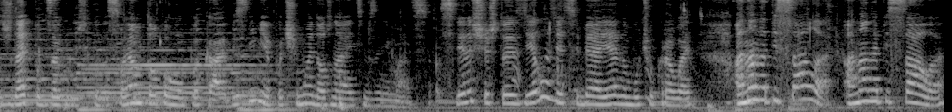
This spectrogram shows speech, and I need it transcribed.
ждать под загрузку на своем топовом ПК. Объясни мне, почему я должна этим заниматься. Следующее, что я сделаю для тебя, я намучу кровать. Она написала, она написала.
